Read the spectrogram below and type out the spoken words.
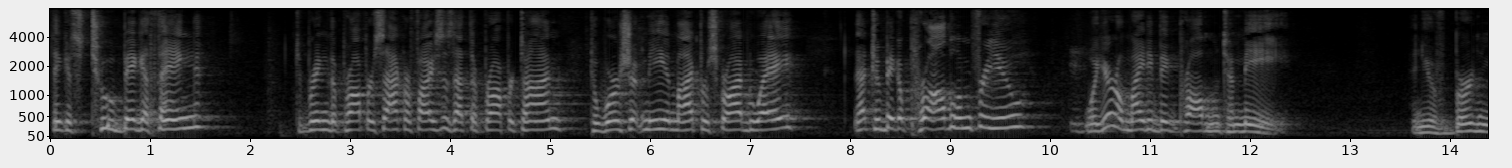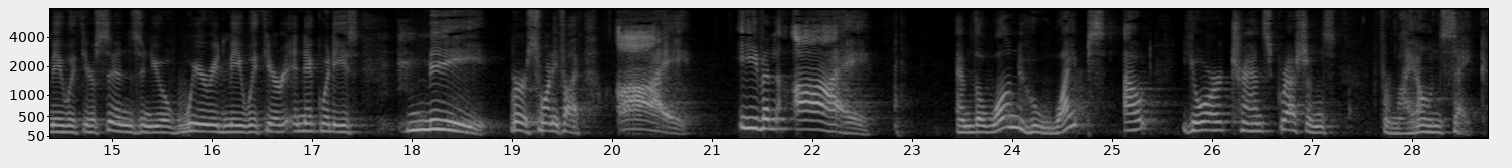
Think it's too big a thing to bring the proper sacrifices at the proper time to worship me in my prescribed way? That too big a problem for you? Well, you're a mighty big problem to me. And you have burdened me with your sins and you have wearied me with your iniquities. Me, verse 25. I, even I, am the one who wipes out your transgressions for my own sake.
